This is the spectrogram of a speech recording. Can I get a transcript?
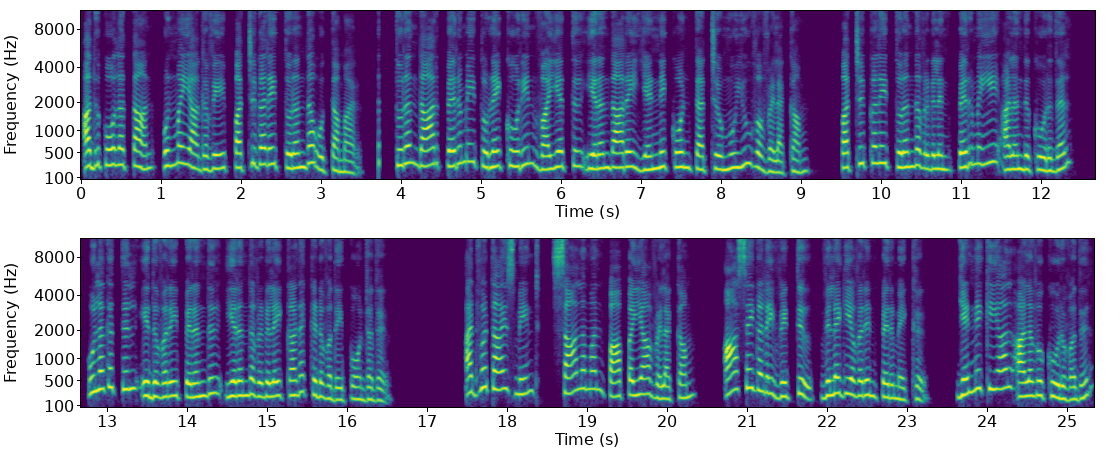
அதுபோலத்தான் உண்மையாகவே பற்றுகளைத் துறந்த உத்தமர். துறந்தார் பெருமை துணைக்கூறின் வையத்து இறந்தாரை எண்ணிக்கோன் தற்று முயூவ விளக்கம். பற்றுக்களைத் துறந்தவர்களின் பெருமையை அளந்து கூறுதல் உலகத்தில் இதுவரை பிறந்து இறந்தவர்களை கணக்கிடுவதைப் போன்றது. அட்வர்டைஸ்மெண்ட் சாலமன் பாப்பையா விளக்கம் ஆசைகளை விட்டு விலகியவரின் பெருமைக்கு. எண்ணிக்கையால் அளவு கூறுவது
